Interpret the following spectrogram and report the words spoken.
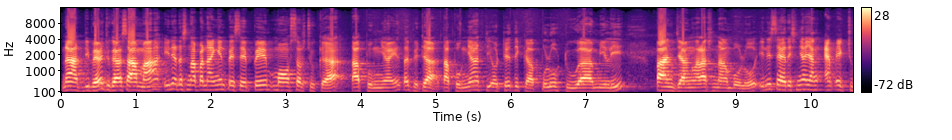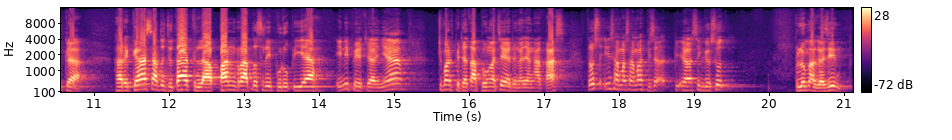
Nah, di bawahnya juga sama. Ini ada senapan angin PCP Moser juga. Tabungnya ini tapi beda. Tabungnya di OD 32 mili panjang laras 60. Ini serisnya yang MX juga. Harga Rp1.800.000. Ini bedanya cuma beda tabung aja ya dengan yang atas. Terus ini sama-sama bisa ya, single shoot. Belum magazin.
